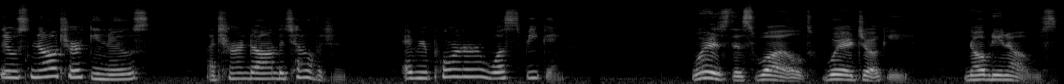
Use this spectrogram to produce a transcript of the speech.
There was no turkey news. I turned on the television. A reporter was speaking. Where is this wild, weird turkey? Nobody knows.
